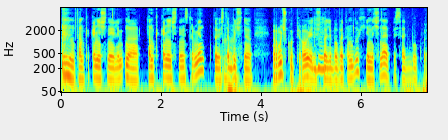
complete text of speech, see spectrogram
тонкоконечный, элем- а, тонкоконечный инструмент, то есть Мгм. обычную ручку, перо или Мгм. что-либо в этом духе и начинает писать буквы.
